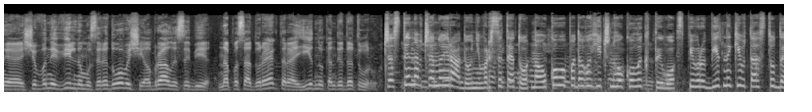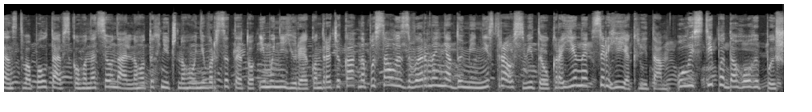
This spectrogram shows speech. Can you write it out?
е, щоб вони в вільному середовищі обрали собі на посаду ректора гідну кандидатуру. Частина вченої ради університету, науково-педагогічного колективу, співробітників та студентства Полтавського національного технічного університету імені Юрія Кондратюка написали звернення до міністра освіти України Сергія Квіта. У листі педагоги пишуть,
